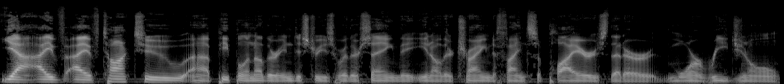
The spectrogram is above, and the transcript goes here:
Yeah, I've I've talked to uh, people in other industries where they're saying that you know they're trying to find suppliers that are more regional,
